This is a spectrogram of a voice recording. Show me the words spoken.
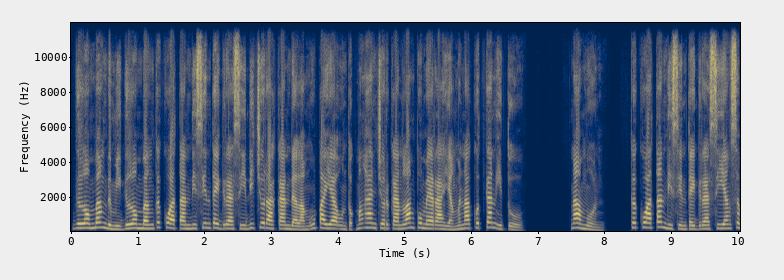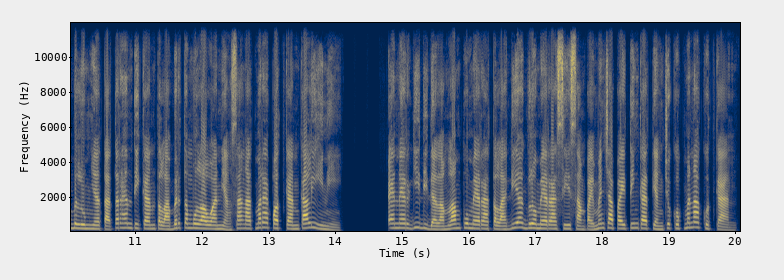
Gelombang demi gelombang kekuatan disintegrasi dicurahkan dalam upaya untuk menghancurkan lampu merah yang menakutkan itu. Namun, kekuatan disintegrasi yang sebelumnya tak terhentikan telah bertemu lawan yang sangat merepotkan kali ini. Energi di dalam lampu merah telah diaglomerasi sampai mencapai tingkat yang cukup menakutkan.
